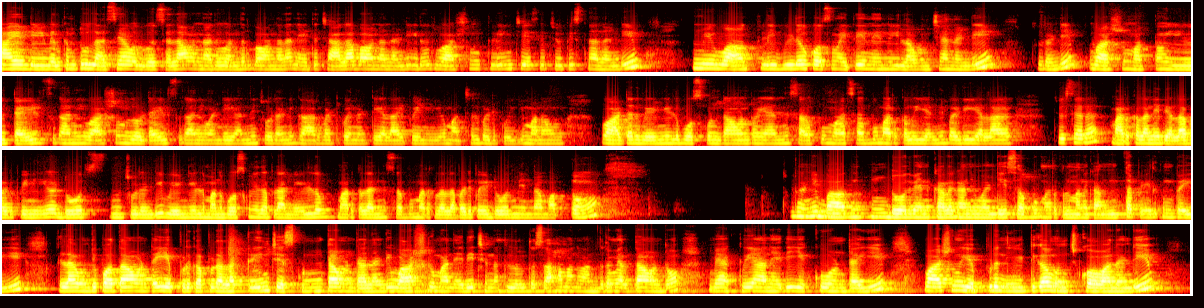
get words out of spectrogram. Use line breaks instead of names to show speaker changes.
Hi అండి. Welcome to Lasya ఒల్గోస్ ఎలా ఉన్నారు? అందరు బాగున్నారా? నేనైతే చాలా బాగున్నానండి. ఈరోజు వాష్రూమ్ క్లీన్ చేసి చూపిస్తున్నానండి. మీ వా వీడియో కోసం అయితే నేను ఇలా ఉంచానండి. చూడండి వాష్రూమ్ మొత్తం ఈ టైల్స్ కానీ వాష్రూమ్లో టైల్స్ కానివ్వండి అన్నీ చూడండి. గారు పట్టిపోయినట్టు ఎలా అయిపోయినాయో మచ్చలు పడిపోయి మనం వాటర్ వేడి నీళ్ళు పోసుకుంటా ఉంటాం. ఇవన్నీ సబ్బు మ- సబ్బు మరకలు ఇవన్నీ పడి ఎలా చూసారా? మరకలు అనేది ఎలా పడిపోయినాయో? డోర్స్ చూడండి వేడి నీళ్ళు మనం పోసుకునేటప్పుడు ఆ నీళ్ళు మరకలన్నీ సబ్బు మరకలు అలా పడిపోయి డోర్ మీద మొత్తం చూడండి బాత్రూమ్ డోర్ వెనకాల కానివ్వండి సబ్బు మరకలు మనకు అంతా పేరుకుని పోయి ఇలా ఉండిపోతూ ఉంటాయి. ఎప్పటికప్పుడు అలా క్లీన్ చేసుకుంటూ ఉండాలండి. వాష్రూమ్ అనేది చిన్నపిల్లలతో సహా మనం అందరం వెళ్తూ ఉంటాం. బ్యాక్టీరియా అనేది ఎక్కువ ఉంటాయి. వాష్రూమ్ ఎప్పుడు నీట్గా ఉంచుకోవాలండి.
